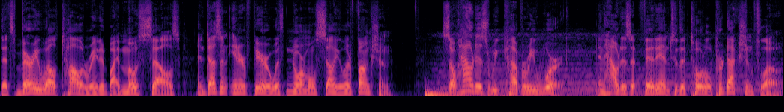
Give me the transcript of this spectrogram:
that's very well tolerated by most cells and doesn't interfere with normal cellular function. So, how does recovery work, and how does it fit into the total production flow?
